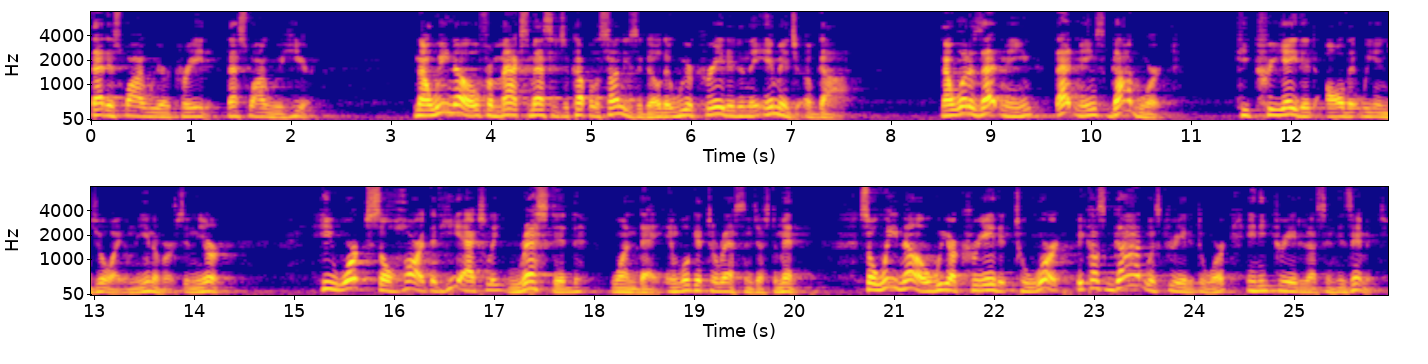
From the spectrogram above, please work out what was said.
That is why we are created. That's why we're here. Now, we know from Mac's message a couple of Sundays ago that we were created in the image of God. Now, what does that mean? That means God worked. He created all that we enjoy in the universe, in the earth. He worked so hard that he actually rested one day, and we'll get to rest in just a minute. So we know we are created to work because God was created to work, and he created us in his image.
